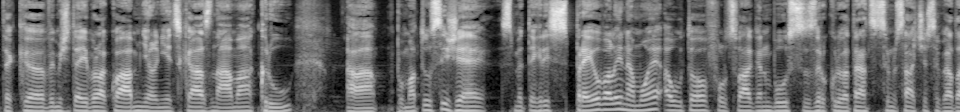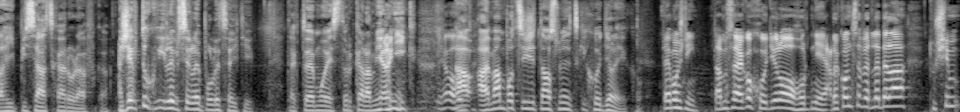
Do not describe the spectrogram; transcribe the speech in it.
tak uh, vím, že tady byla taková mělnická známá crew a pamatuju si, že jsme tehdy sprejovali na moje auto Volkswagen Bus z roku 1976, taková ta hypisácká rodávka. A že v tu chvíli přijeli policajti. Tak to je moje historka na mělník. A, ale mám pocit, že tam jsme vždycky chodili. Jako. To je možný. Tam se jako chodilo hodně. A dokonce vedle byla, tuším,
